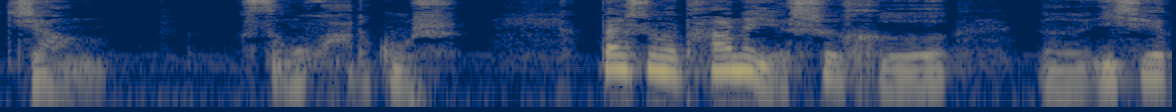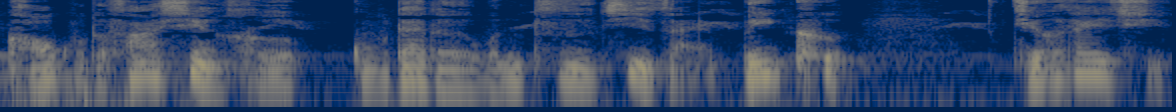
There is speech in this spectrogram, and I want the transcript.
讲神话的故事。但是呢，他呢也是和呃一些考古的发现和古代的文字记载碑刻结合在一起。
